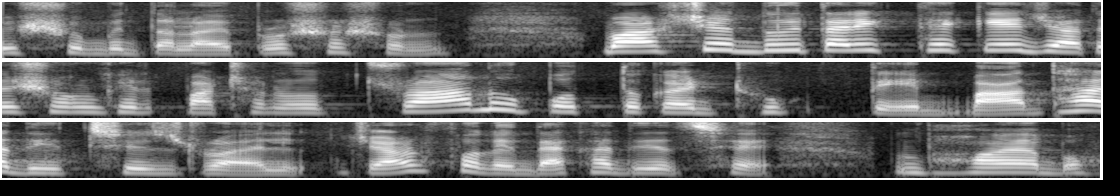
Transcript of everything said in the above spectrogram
বিশ্ববিদ্যালয় প্রশাসন। মার্চের দুই তারিখ থেকে জাতিসংঘের পাঠানো ত্রাণ উপত্যকায় ঢুকতে বাধা দিচ্ছে ইসরায়েল, যার ফলে দেখা দিয়েছে ভয়াবহ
